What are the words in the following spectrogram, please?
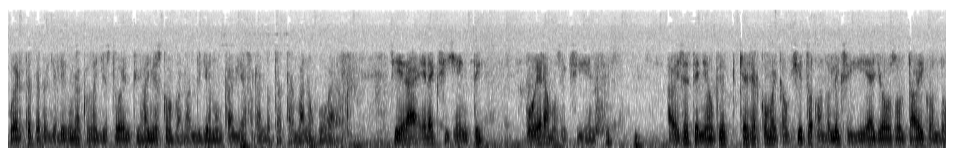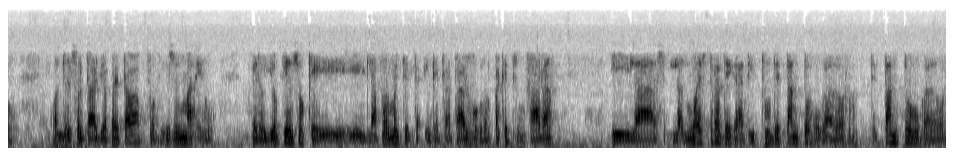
fuerte, pero yo le digo una cosa, yo estuve 21 años con Fernando y yo nunca vi a Fernando tratar mal a un jugador. Sí, era, era exigente, o éramos exigentes. A veces teníamos que, hacer como el cauchito, cuando él exigía yo soltaba y cuando, cuando él soltaba yo apretaba, pues eso es manejo. Pero yo pienso que eh, la forma en que, en que trataba al jugador para que triunfara y las, las muestras de gratitud de tanto jugador, de tanto jugador,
